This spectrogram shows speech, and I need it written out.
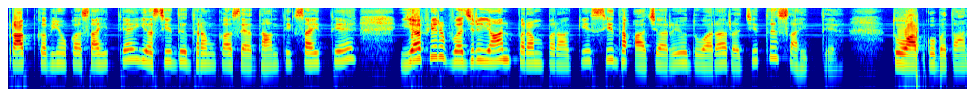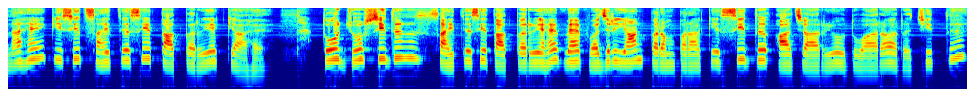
प्राप्त कवियों का साहित्य या सिद्ध धर्म का सैद्धांतिक साहित्य या फिर वज्रयान परंपरा के सिद्ध आचार्यों द्वारा रचित साहित्य। तो आपको बताना है कि सिद्ध साहित्य से तात्पर्य क्या है। तो जो सिद्ध साहित्य से तात्पर्य है, वह वज्रयान परंपरा के सिद्ध आचार्यों द्वारा रचित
